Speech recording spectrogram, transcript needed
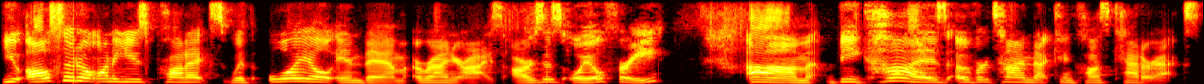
You also don't want to use products with oil in them around your eyes. Ours is oil free um, because over time that can cause cataracts.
